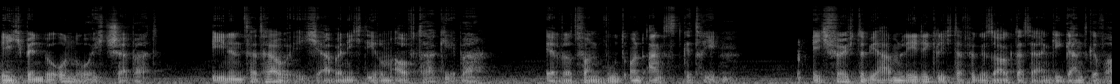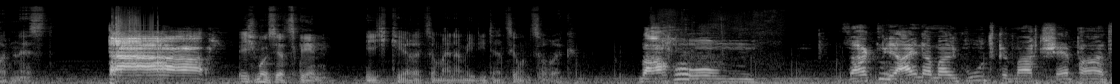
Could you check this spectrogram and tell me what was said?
Ich bin beunruhigt, Shepard. Ihnen vertraue ich, aber nicht Ihrem Auftraggeber. Er wird von Wut und Angst getrieben. Ich fürchte, wir haben lediglich dafür gesorgt, dass er ein Gigant geworden ist. Da! Ich muss jetzt gehen. Ich kehre zu meiner Meditation zurück. Warum? Sag mir einer mal gut gemacht, Shepard.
